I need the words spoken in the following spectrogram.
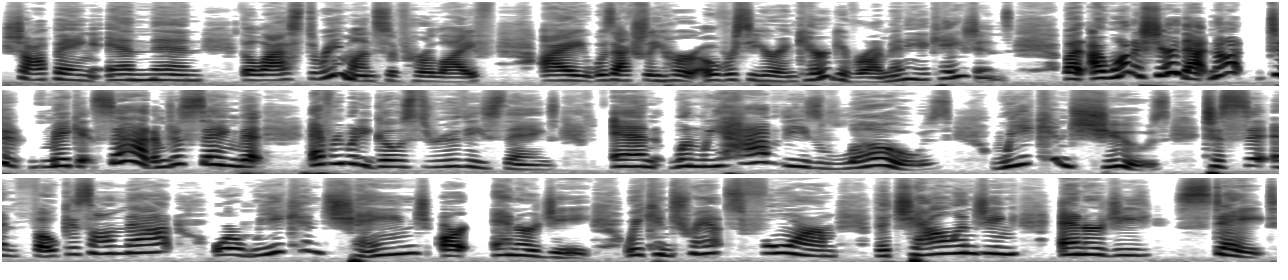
shopping. And then the last three months of her life, I was actually her overseer and caregiver on many occasions. But I want to share that not to make it sad. I'm just saying that everybody goes through these things. And when we have these lows, we can choose to sit and focus on that, or we can change our energy. We can transform the challenging energy state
